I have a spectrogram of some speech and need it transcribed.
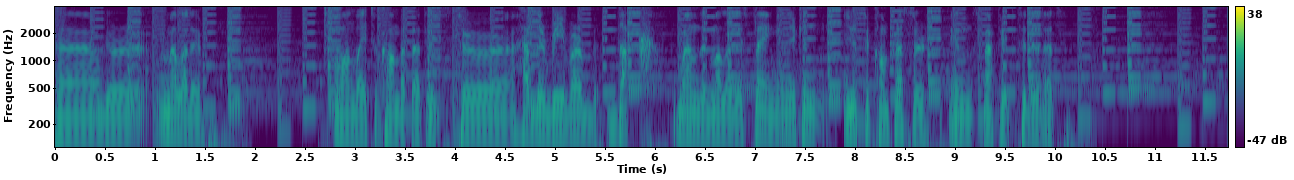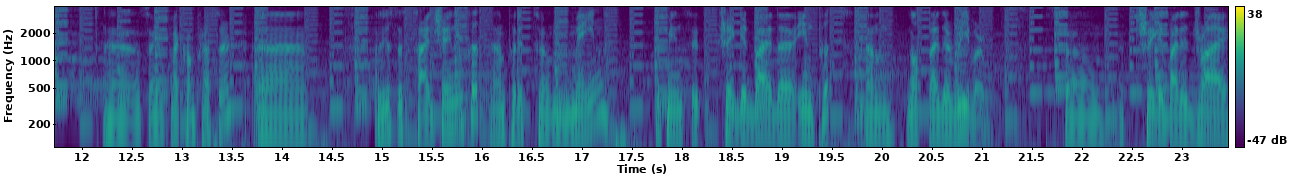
uh, of your melody. One way to combat that is to have the reverb duck when the melody is playing, and you can use a compressor in SnapHeap to do that. Uh, so here's my compressor. Uh, I'll use the sidechain input and put it to main. It means it's triggered by the input and not by the reverb. So it's triggered by the dry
